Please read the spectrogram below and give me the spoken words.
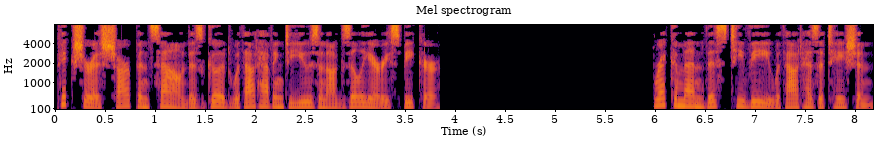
Picture as sharp and sound as good without having to use an auxiliary speaker. Recommend this TV without hesitation.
